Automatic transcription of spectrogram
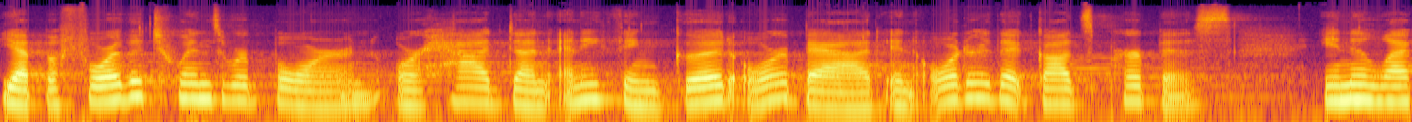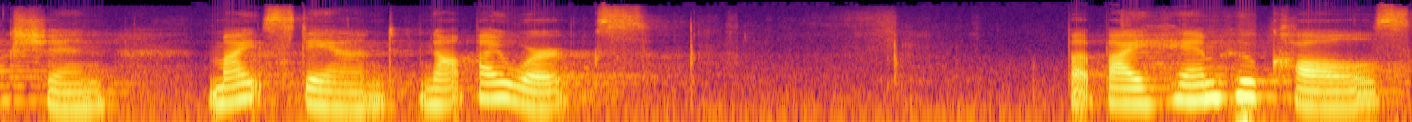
Yet before the twins were born or had done anything good or bad, in order that God's purpose in election might stand, not by works, but by him who calls,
